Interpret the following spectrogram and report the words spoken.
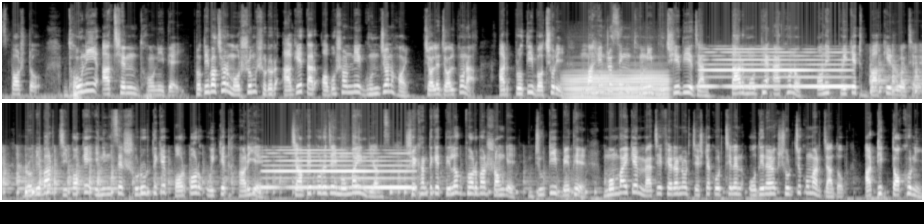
স্পষ্ট, ধোনি আছেন ধোনিতেই। প্রতি বছর মরশুম শুরুর আগে তার অবসর নিয়ে গুঞ্জন হয়, চলে জল্পনা, আর প্রতি বছরই মহেন্দ্র সিং ধোনি বুঝিয়ে দিয়ে যান, তার মধ্যে এখনও অনেক ক্রিকেট বাকি রয়েছে। রবিবার চিপকে ইনিংসের শুরুর দিকে পরপর উইকেট হারিয়ে চাপে পড়ে যায় মুম্বাই ইন্ডিয়ান্স। সেখান থেকে তিলক ভরমার সঙ্গে জুটি বেঁধে মুম্বাইকে ম্যাচে ফেরানোর চেষ্টা করছিলেন অধিনায়ক সূর্যকুমার যাদব। আর ঠিক তখনই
